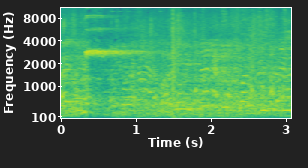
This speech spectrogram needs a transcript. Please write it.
Allez, Mas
